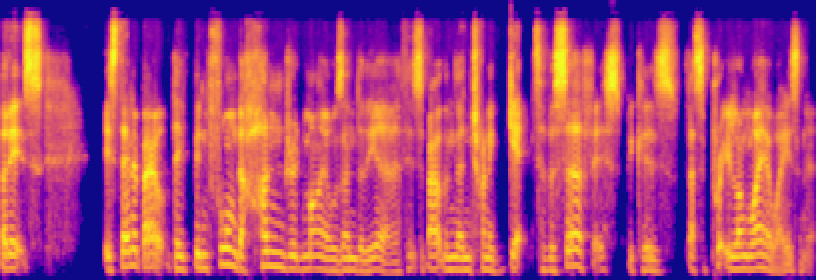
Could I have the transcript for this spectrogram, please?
but it's it's then about they've been formed 100 miles under the earth it's about them then trying to get to the surface because that's a pretty long way away isn't it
